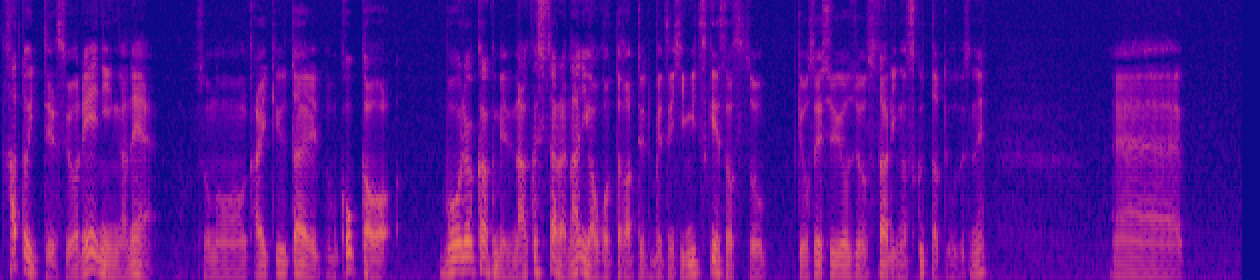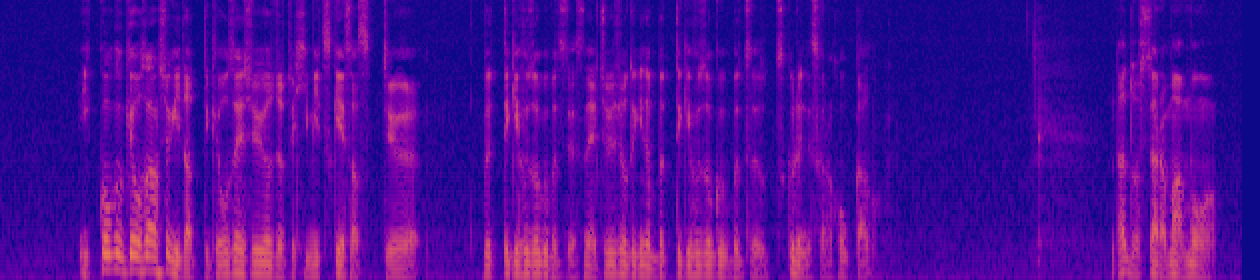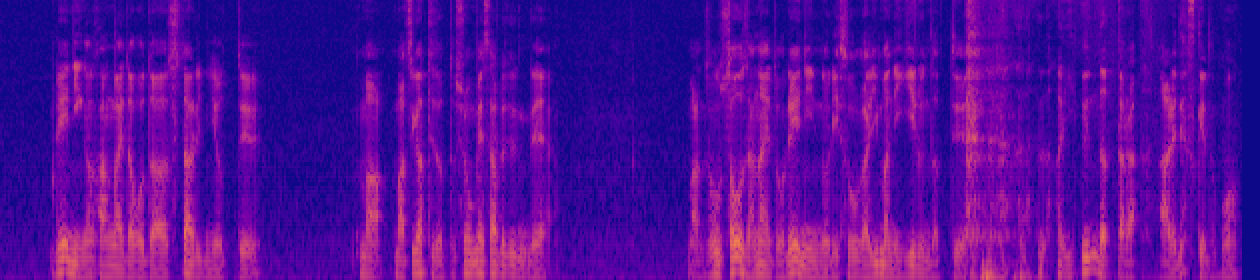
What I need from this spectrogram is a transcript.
かといってですよレーニンがねその階級対立国家を暴力革命でなくしたら何が起こったかっていうと別に秘密警察と強制収容所をスターリンが救ったってことですね。えー、一国共産主義だって強制収容所と秘密警察っていう物的付属物ですね抽象的な物的付属物を作るんですから国家の。だとしたらまあもうレーニンが考えたことはスターリンによってまあ間違ってたと証明されてるんでまあそうそうじゃないとレーニンの理想が今握るんだって 言うんだったらあれですけども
